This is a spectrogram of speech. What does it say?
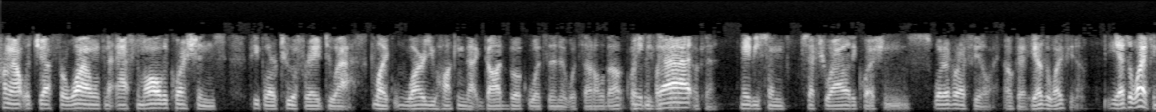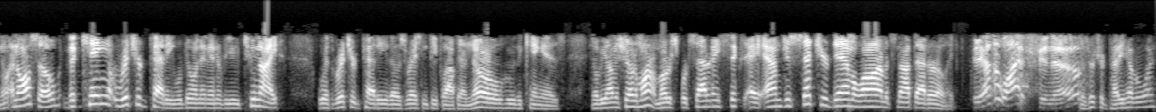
hung out with Jeff for a while and we're going to ask him all the questions people are too afraid to ask. like, why are you hawking that God book? What's in it? What's that all about? Questions Maybe like that. Okay. Maybe some sexuality questions, whatever I feel like. Okay. He has a wife, you know. He has a wife, you know. And also, the King Richard Petty, we're doing an interview tonight with Richard Petty. Those racing people out there know who the King is. He'll be on the show tomorrow, Motorsports Saturday, 6 a.m. Just set your damn alarm. It's not that early. He has a wife, you know. Does Richard Petty have a wife?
